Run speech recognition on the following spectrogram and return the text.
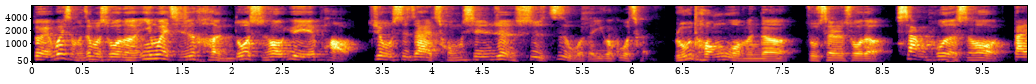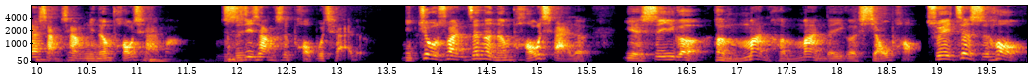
对，为什么这么说呢？因为其实很多时候越野跑就是在重新认识自我的一个过程。如同我们的主持人说的，上坡的时候，大家想象你能跑起来吗？实际上是跑不起来的。你就算真的能跑起来的，也是一个很慢很慢的一个小跑。所以这时候。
